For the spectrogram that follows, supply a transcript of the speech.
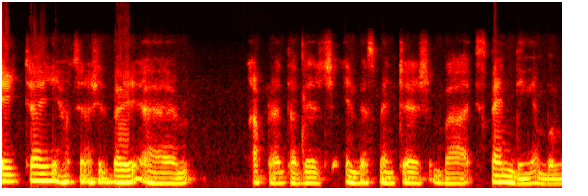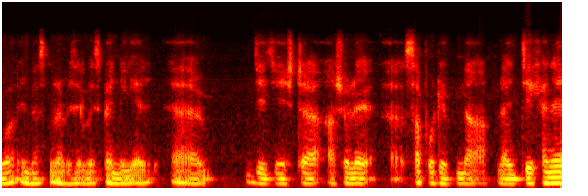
এইটাই হচ্ছে রাশিদ ভাই আপনার তাদের ইনভেস্টমেন্টের বা স্পেন্ডিং আমি বলব, ইনভেস্টমেন্ট স্পেন্ডিং এর যে জিনিসটা আসলে সাপোর্টিভ না। আপনার যেখানে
